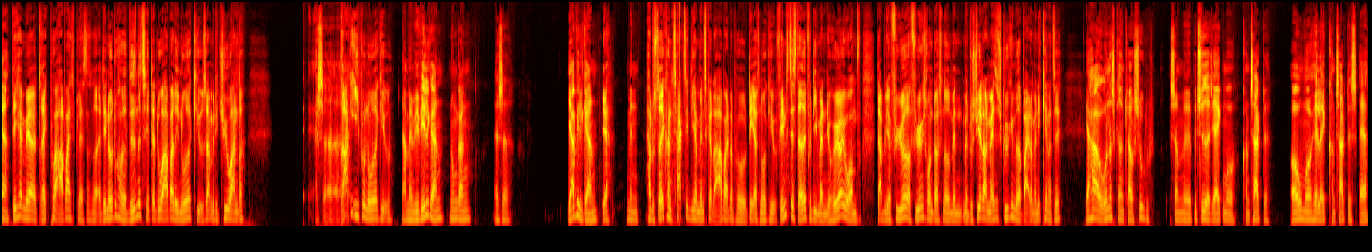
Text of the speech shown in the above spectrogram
Ja. Det her med at drikke på arbejdspladsen og sådan noget. Er det noget, du har været vidne til, da du arbejdede i Nodarkivet sammen med de 20 andre? Altså, Drak I på Nodarkivet? nej, men vi vil gerne nogle gange. Altså, jeg vil gerne. Ja. Men Har du stadig kontakt til de her mennesker, der arbejder på DR's Nodarkiv? Findes det stadig? Fordi man jo hører jo om, der bliver fyret og fyringsrunder og sådan noget, men, men du siger, der er en masse skyggemedarbejdere, man ikke kender til. Jeg har jo underskrevet en klausul, som øh, betyder, at jeg ikke må kontakte, og må heller ikke kontaktes af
